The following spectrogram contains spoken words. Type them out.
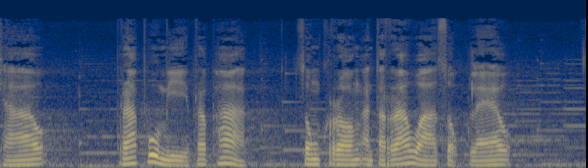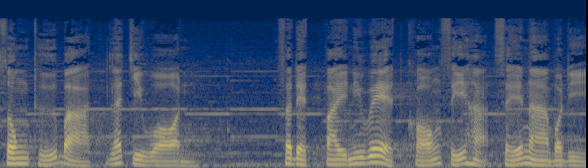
เช้า พระผู้มีพระภาคทรงครองอันตราวาสกแล้ว ทรงถือบาทและจีวร เสด็จไปนิเวศของสีหเสนาบดี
